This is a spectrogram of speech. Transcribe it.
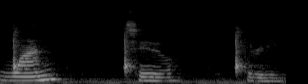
One, two, three.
